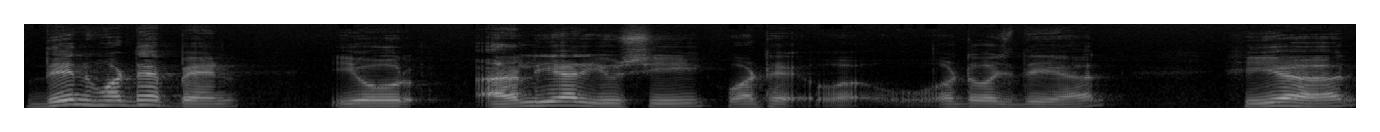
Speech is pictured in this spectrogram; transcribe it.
Then what happened your earlier you see what what was there here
